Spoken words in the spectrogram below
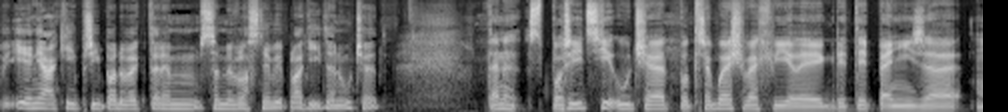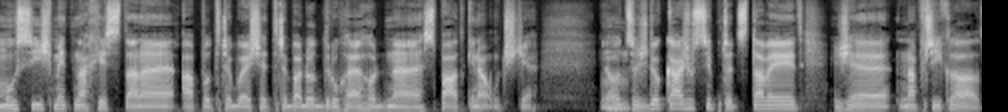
je nějaký případ, ve kterém se mi vlastně vyplatí ten účet? Ten spořící účet potřebuješ ve chvíli, kdy ty peníze musíš mít nachystané a potřebuješ je třeba do druhého dne zpátky na účtě. Jo, mm. Což dokážu si představit, že například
